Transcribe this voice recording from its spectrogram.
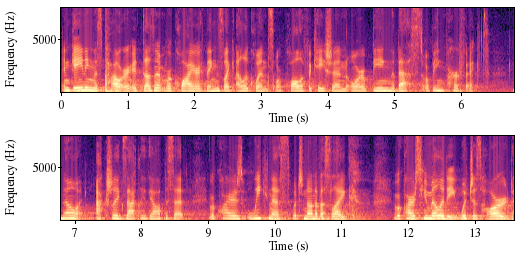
And gaining this power, it doesn't require things like eloquence or qualification or being the best or being perfect. No, actually, exactly the opposite. It requires weakness, which none of us like. It requires humility, which is hard.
